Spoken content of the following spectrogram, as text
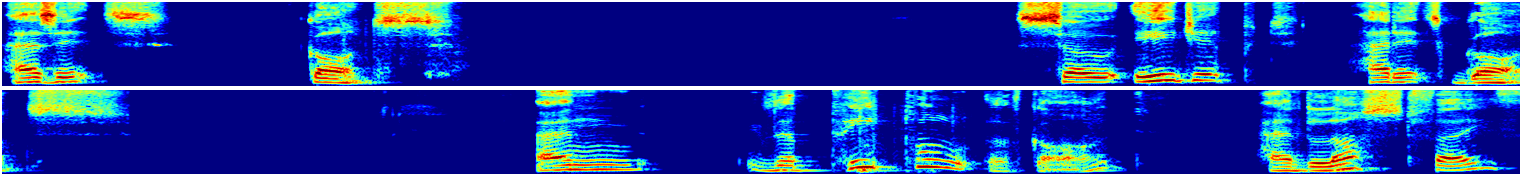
has its gods. So Egypt had its gods. And the people of God had lost faith.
